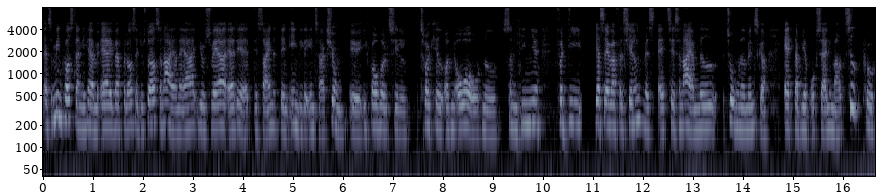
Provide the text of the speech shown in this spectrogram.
altså min påstand i her er i hvert fald også, at jo større scenarierne er, jo sværere er det at designe den enkelte interaktion øh, i forhold til tryghed og den overordnede sådan linje. Fordi jeg sagde i hvert fald sjældent med, at til scenarier med 200 mennesker, at der bliver brugt særlig meget tid på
